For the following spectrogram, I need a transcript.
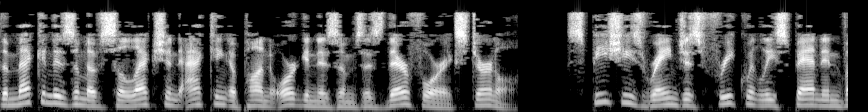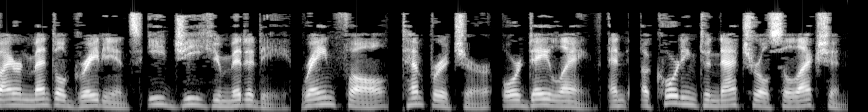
The mechanism of selection acting upon organisms is therefore external. Species ranges frequently span environmental gradients e.g. humidity, rainfall, temperature, or day length and, according to natural selection,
